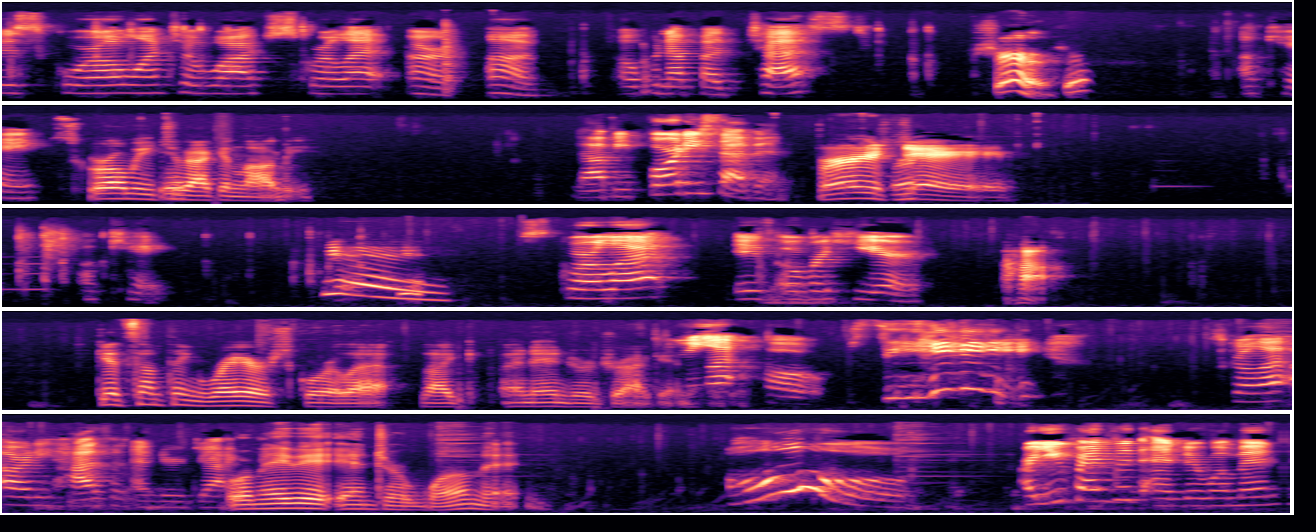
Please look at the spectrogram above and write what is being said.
Does Squirrel want to watch Squirrel or um open up a chest? Sure. sure. Okay, Squirrel meet you back in lobby. be 47. Birthday. Okay, Yay. Squirrel is over here. Get something rare, Squirrelette, like an Ender Dragon. Squirrel hopes. Already has an Ender Dragon. Or maybe an Ender Woman. Oh! Are you friends with Ender Woman?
